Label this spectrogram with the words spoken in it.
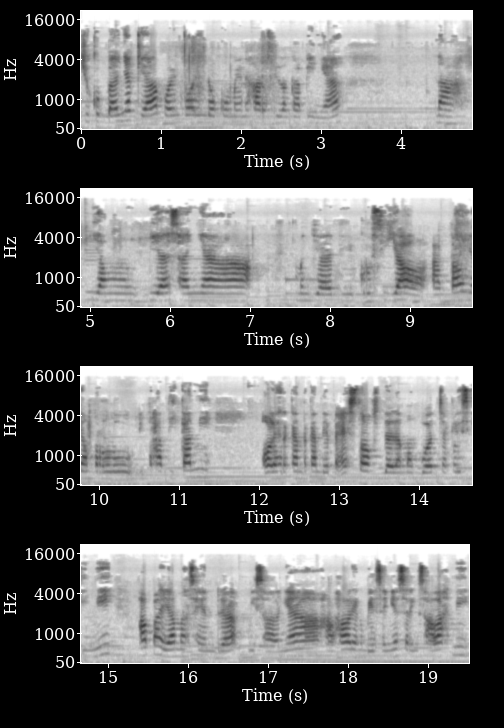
cukup banyak ya poin-poin dokumen yang harus dilengkapinya. Nah, yang biasanya menjadi krusial atau yang perlu diperhatikan nih oleh rekan-rekan DPS Talks dalam membuat checklist ini apa ya Mas Hendra? Misalnya hal-hal yang biasanya sering salah nih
